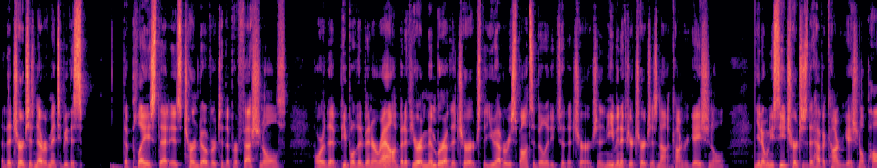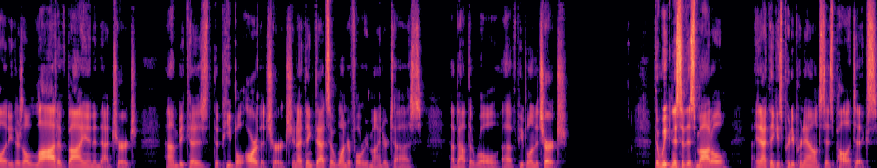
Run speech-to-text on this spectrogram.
the church is never meant to be this the place that is turned over to the professionals or the people that have been around. But if you're a member of the church, that you have a responsibility to the church. And even if your church is not congregational, you know, when you see churches that have a congregational polity, there's a lot of buy-in in that church um, because the people are the church. And I think that's a wonderful reminder to us about the role of people in the church. The weakness of this model, and I think is pretty pronounced, is politics.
